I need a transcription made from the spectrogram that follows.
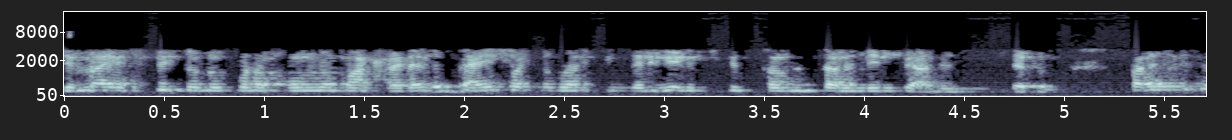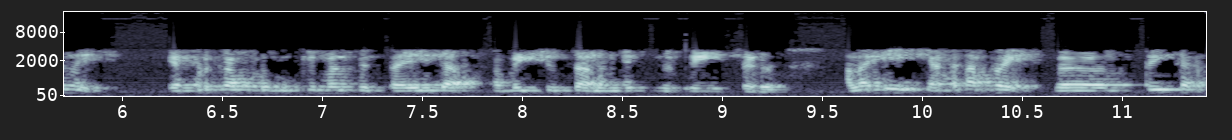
జిల్లా ఎస్పీతోనూ కూడా ఫోన్లో మాట్లాడారు. గాయపడిన వారికి మెరుగైన చికిత్స అందించాలని చెప్పి ఆదేశించారు. పరిస్థితిని ఎప్పటికప్పుడు ముఖ్యమంత్రి స్థాయిగా సమీక్షించాలని చెప్పి నిర్ణయించాడు. అలాగే ఈ ఘటనపై స్పీకర్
